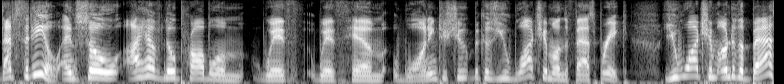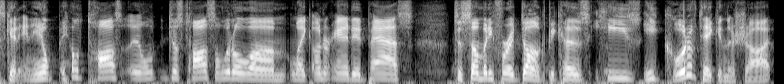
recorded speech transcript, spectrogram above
That's the deal. And so I have no problem with with him wanting to shoot because you watch him on the fast break. You watch him under the basket and he'll he'll toss he'll just toss a little um like underhanded pass to somebody for a dunk because he's he could have taken the shot.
